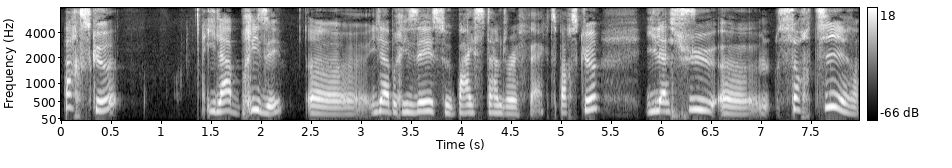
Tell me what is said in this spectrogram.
parce que il a brisé euh, il a brisé ce bystander effect parce que il a su euh, sortir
